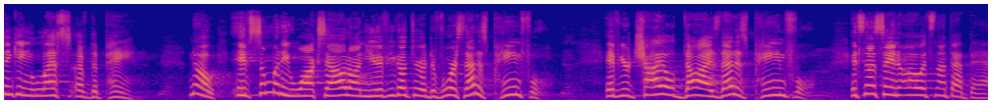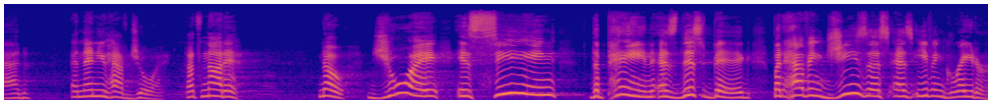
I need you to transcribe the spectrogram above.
thinking less of the pain. No, if somebody walks out on you, if you go through a divorce, that is painful. If your child dies, that is painful. It's not saying, oh, it's not that bad, and then you have joy. That's not it. No, joy is seeing the pain as this big, but having Jesus as even greater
